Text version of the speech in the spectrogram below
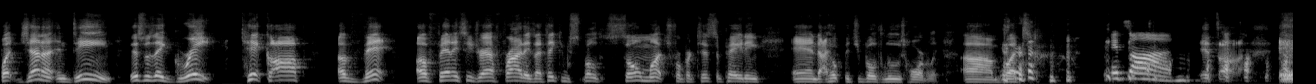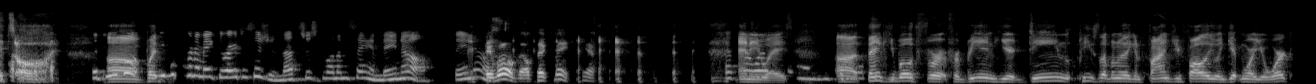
But Jenna and Dean, this was a great kickoff event of Fantasy Draft Fridays. I thank you both so much for participating, and I hope that you both lose horribly. Um, but it's on. it's on. It's on. The people, Uh, but- people are going to make the right decision. That's just what I'm saying. They know. They know. They will. They'll pick me. Yeah. That's not what I'm Anyways. Uh, thank you both for for being here, Dean. Please let me know they can find you, follow you, and get more of your work.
